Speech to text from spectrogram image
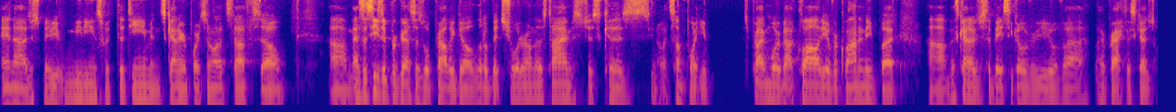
and uh, just maybe meetings with the team and scouting reports and all that stuff. So um, as the season progresses, we'll probably go a little bit shorter on those times, just because you know at some point you it's probably more about quality over quantity. But um, that's kind of just a basic overview of uh, our practice schedule.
